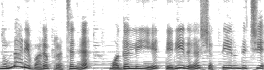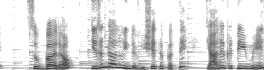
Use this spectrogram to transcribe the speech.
முன்னாடி வர பிரச்சனை முதல்லயே தெரியற சக்தி இருந்துச்சு. சுப்பாராவ் இருந்தாலும் இந்த விஷயத்த பத்தி யாருகிட்டயுமே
